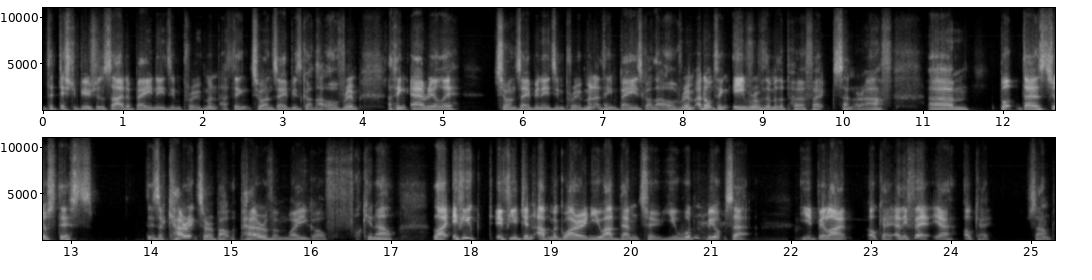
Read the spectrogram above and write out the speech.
the distribution side of Bay needs improvement. I think Tuanzebe's got that over him. I think aerially, Tuan Zabi needs improvement. I think Bay's got that over him. I don't think either of them are the perfect centre half. Um, but there's just this there's a character about the pair of them where you go, fucking hell. Like if you if you didn't have Maguire and you had them two, you wouldn't be upset. You'd be like, okay, are they fit? Yeah, okay, sound.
